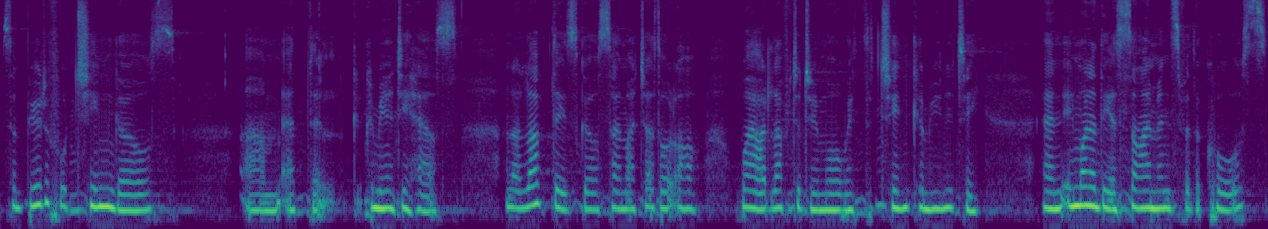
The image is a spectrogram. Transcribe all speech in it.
some beautiful Chin girls um, at the community house. And I loved these girls so much, I thought, oh, wow, I'd love to do more with the Chin community. And in one of the assignments for the course,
